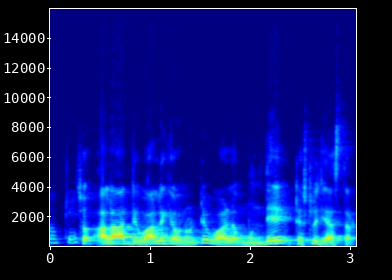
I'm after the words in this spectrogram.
ఓకే. సో అలాంటి వాళ్ళకి ఏమైనా ఉంటే వాళ్ళ ముందే టెస్టులు చేస్తారు.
